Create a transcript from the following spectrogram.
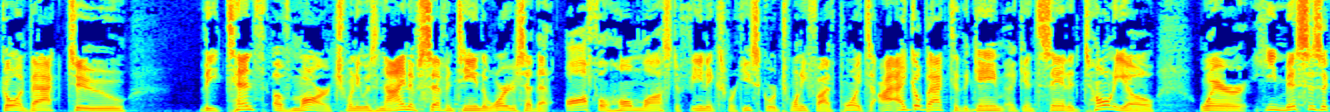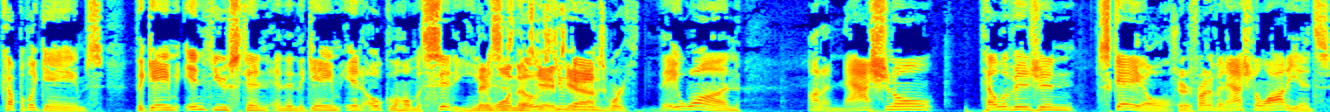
going back to the 10th of March when he was 9 of 17. The Warriors had that awful home loss to Phoenix where he scored 25 points. I, I go back to the game against San Antonio where he misses a couple of games. The game in Houston and then the game in Oklahoma City. He They misses won those those games, two yeah. games where they won on a national television scale Sure. in front of a national audience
